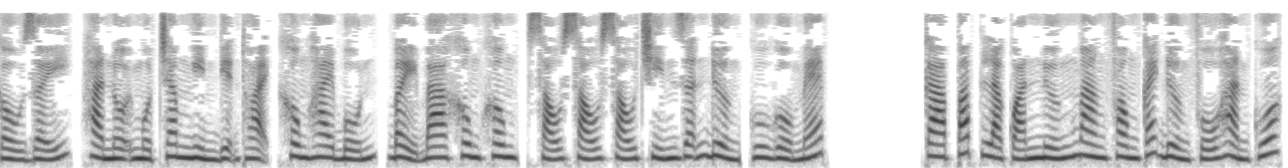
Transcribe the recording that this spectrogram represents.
Cầu Giấy, Hà Nội 100.000 điện thoại 024 7300 6669 dẫn đường Google Maps. Ca Pắp là quán nướng mang phong cách đường phố Hàn Quốc.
